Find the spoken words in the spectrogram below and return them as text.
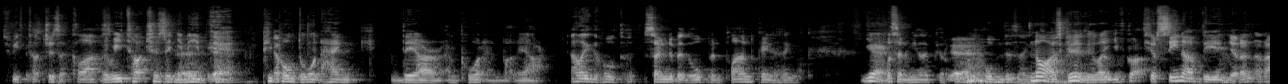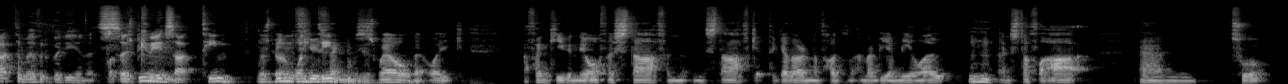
It's wee touches of class. the wee touches that you Yeah. need Yeah. that people don't think they are important, but they are. I like the whole t- sound about the open plan kind of thing. Yeah. Listen, I mean, like your Yeah. home, home design. No, it's good. Like you've got You're seeing everybody and you're interacting with everybody, and it's, it been- creates that team. there's You're been a one few team. things as well that like I think even the office staff and, and the staff get together and they've had like, maybe a meal out Mhm. and stuff like that. Um, so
